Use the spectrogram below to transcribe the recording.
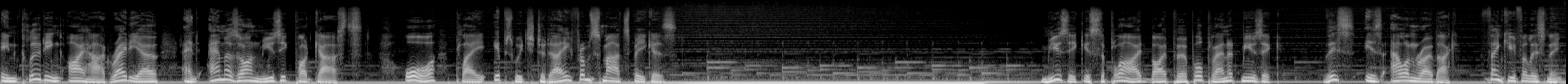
including iHeartRadio and Amazon Music Podcasts, or play Ipswich Today from smart speakers. Music is supplied by Purple Planet Music. This is Alan Roebuck. Thank you for listening.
